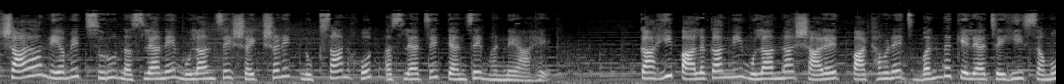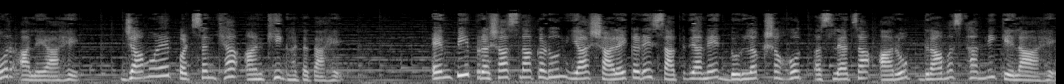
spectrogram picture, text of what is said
शाळा नियमित सुरू नसल्याने मुलांचे शैक्षणिक नुकसान होत असल्याचे त्यांचे म्हणणे आहे. काही पालकांनी मुलांना शाळेत पाठवणेच बंद केल्याचेही समोर आले आहे ज्यामुळे पटसंख्या आणखी घटत आहे. एमपी प्रशासनाकडून या शाळेकडे सातत्याने दुर्लक्ष होत असल्याचा आरोप ग्रामस्थांनी केला आहे.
